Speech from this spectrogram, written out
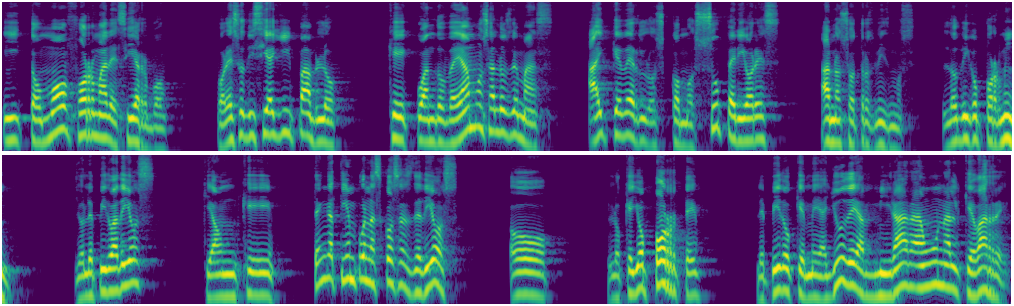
y tomó forma de siervo. Por eso dice allí Pablo que cuando veamos a los demás hay que verlos como superiores a nosotros mismos. Lo digo por mí. Yo le pido a Dios que aunque tenga tiempo en las cosas de Dios, o lo que yo porte, le pido que me ayude a mirar aún al que barre,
